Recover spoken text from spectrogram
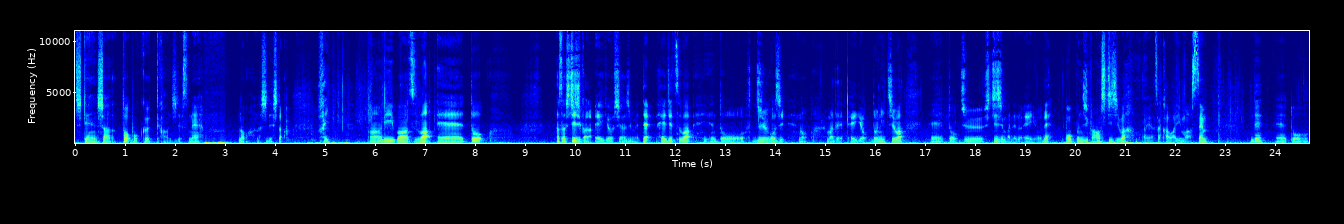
自転車と僕って感じですね。の話でした。はい。 Early Birds は、えっ、ー、と、朝7時から営業し始めて、平日は、えっ、と、15時のまで営業、土日は、えっ、と、17時までの営業で、オープン時間は7時は毎朝変わりません。で、えっ、と、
